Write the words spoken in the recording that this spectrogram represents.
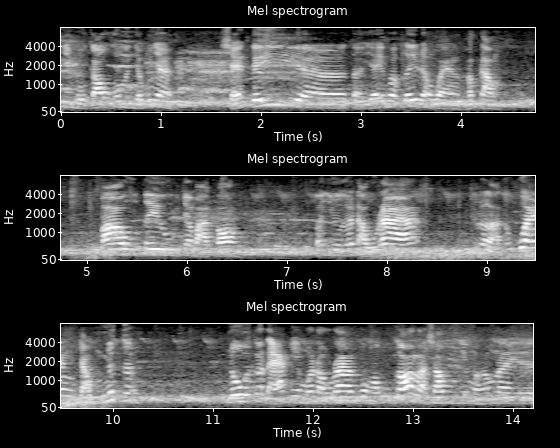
chim bồ câu của Minh Dũng nha sẽ ký uh, tờ giấy pháp lý đàng hoàng hợp đồng bao tiêu cho bà con. Coi như cái đầu ra là cái quan trọng nhất á nuôi có đạt nhưng mà đầu ra cũng không có là xong. Nhưng mà hôm nay ờ,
